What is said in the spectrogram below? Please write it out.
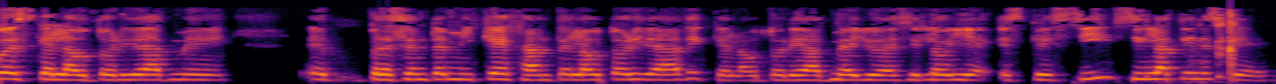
pues que la autoridad me eh, presente mi queja ante la autoridad y que la autoridad me ayude a decirle, oye, es que sí, sí la tienes que,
